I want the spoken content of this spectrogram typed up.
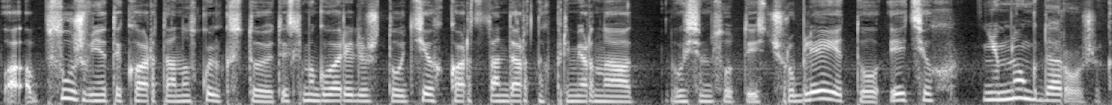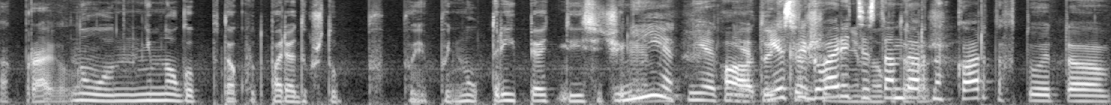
обслуживание этой карты, оно сколько стоит? Если мы говорили, что у тех карт стандартных примерно 800 тысяч рублей, то этих... Немного дороже, как правило. Ну, немного так вот порядок, что ну, 3-5 тысяч? Нет, или... нет, а, нет. Если говорить о стандартных дороже. картах, то это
